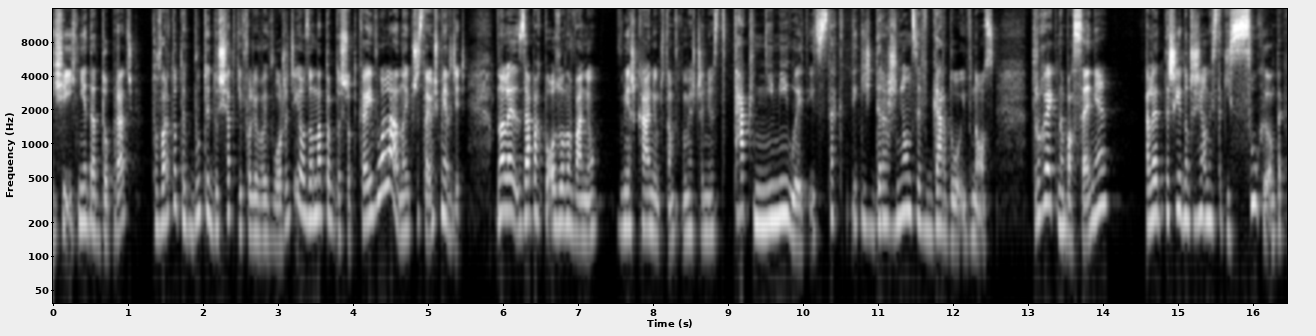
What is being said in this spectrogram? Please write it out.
i się ich nie da doprać, to warto te buty do siatki foliowej włożyć i ozonator do środka i voilà, no i przestają śmierdzieć. No ale zapach po ozonowaniu w mieszkaniu czy tam w pomieszczeniu jest tak niemiły, jest tak jakiś drażniący w gardło i w nos. Trochę jak na basenie, ale też jednocześnie on jest taki suchy. On tak,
